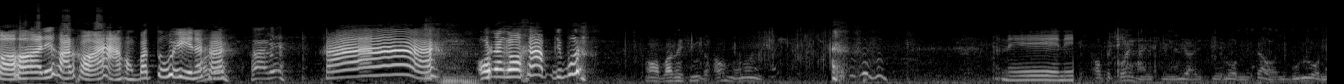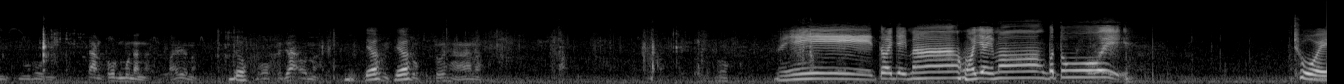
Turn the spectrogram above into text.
ขออันนี้ขอขออาหารของป้าตุ้ยนะคะข้าเลยค่ะ โอ้นังก็ครับญี่ปุ่นอ๋อบาริชิงเอาหมูนึงนี่นี่เอาไปก้อยหายคิวใหญ่คิวหล่นเจ้าอีบุญหล่นคิวหล่นจ้างต้นมันนั่นน่ะไปน่ะดูบอกขยะเอาน่ะเดี๋ยวเดี๋ยวก้อยหาน่ะนี่ตัวใหญ่มากหัวใหญ่มากป้าตุ้ย ฉวย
